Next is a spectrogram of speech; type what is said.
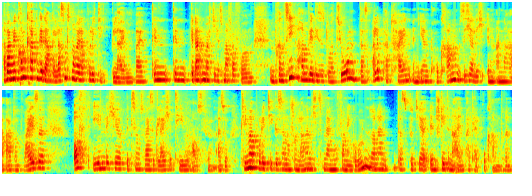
Aber mir kommt gerade ein Gedanke, lass uns mal bei der Politik bleiben, weil den, den Gedanken möchte ich jetzt mal verfolgen. Im Prinzip haben wir die Situation, dass alle Parteien in ihren Programmen sicherlich in anderer Art und Weise oft ähnliche beziehungsweise gleiche Themen ausführen. Also Klimapolitik ist ja nun schon lange nichts mehr nur von den Grünen, sondern das wird ja steht in allen Parteiprogrammen drin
